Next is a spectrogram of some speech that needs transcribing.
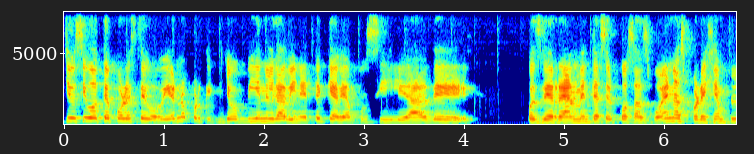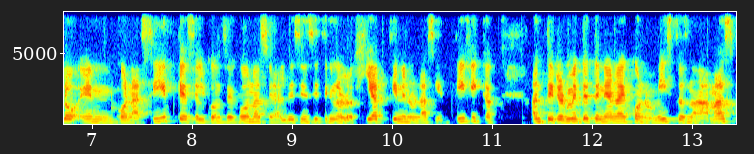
yo sí voté por este gobierno porque yo vi en el gabinete que había posibilidad de, pues, de realmente hacer cosas buenas. Por ejemplo, en CONACYT, que es el Consejo Nacional de Ciencia y Tecnología, tienen una científica. Anteriormente tenían a economistas nada más.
